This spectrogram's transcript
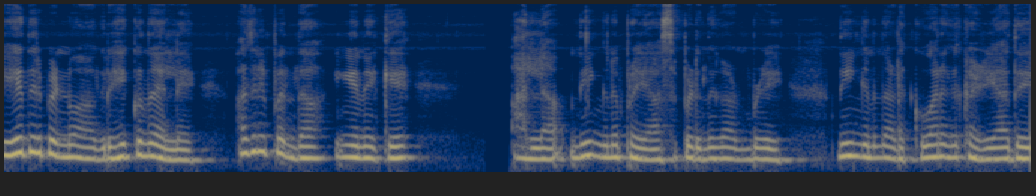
ഏതൊരു പെണ്ണും ആഗ്രഹിക്കുന്നതല്ലേ? അതിനിപ്പോൾ എന്താ ഇങ്ങനെയൊക്കെ? അല്ല നീ ഇങ്ങനെ പ്രയാസപ്പെടുന്നു കാണുമ്പോഴേ നീ ഇങ്ങനെ നടക്കുവാനൊക്കെ കഴിയാതെ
